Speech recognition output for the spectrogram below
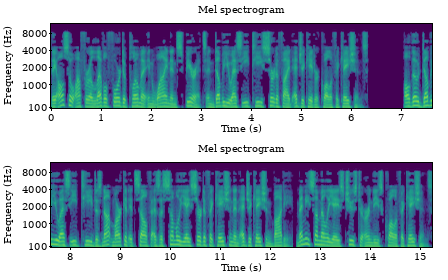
They also offer a Level 4 diploma in wine and spirits and WSET certified educator qualifications. Although WSET does not market itself as a sommelier certification and education body, many sommeliers choose to earn these qualifications.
